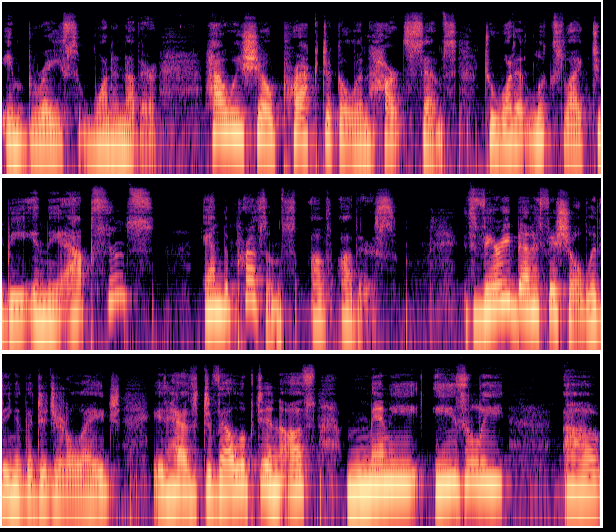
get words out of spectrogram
embrace one another, how we show practical and heart sense to what it looks like to be in the absence and the presence of others. It's very beneficial living in the digital age. It has developed in us many easily uh,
